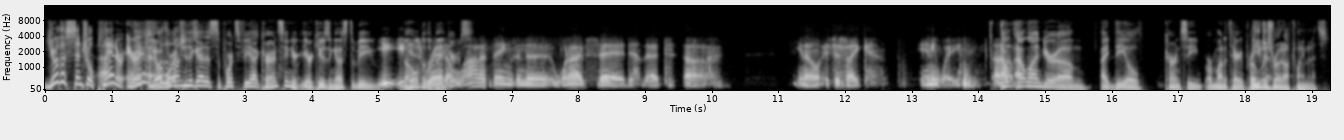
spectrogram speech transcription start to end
You're the central planner, Eric. Yeah, You're the weren't one. you the guy that supports fiat currency, and you're, you're accusing us to be You, you the just hold of the read a lot of things in the what I've said that uh, you know it's just like anyway. Um, Out, outline your um, ideal currency or monetary program. You just wrote off twenty minutes.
